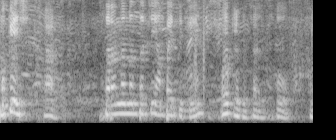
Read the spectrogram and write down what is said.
मुकेश हा. सरांना नंतरची अंपायर सिद्धी ओके ओके चालेल. हो हो.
